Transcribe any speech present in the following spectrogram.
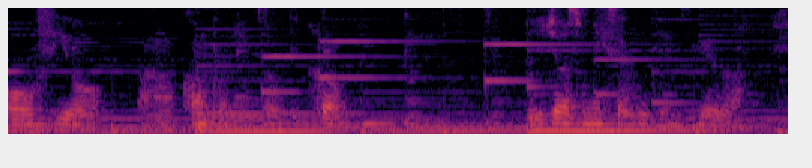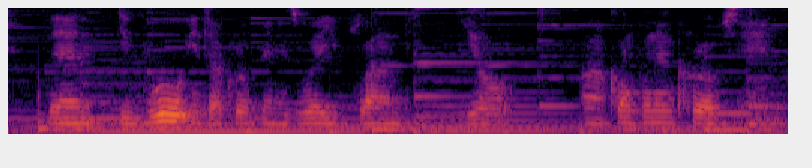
of your um, component of the crop. You just mix everything together. Then the row intercropping is where you plant your uh, component crops in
